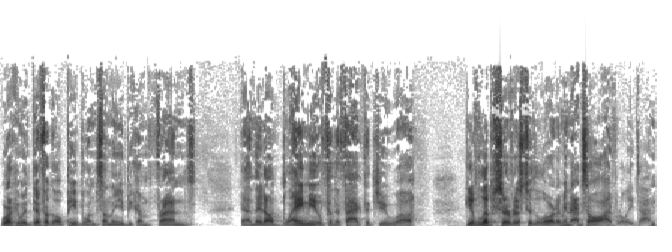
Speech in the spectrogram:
working with difficult people and suddenly you become friends and they don't blame you for the fact that you uh, give lip service to the Lord. I mean, that's all I've really done.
